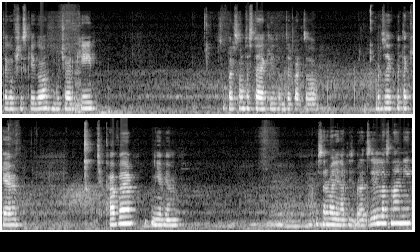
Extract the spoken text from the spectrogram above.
tego wszystkiego, buciorki. Super, są te stojaki, są też bardzo, bardzo jakby takie ciekawe, nie wiem. Jest normalnie napis Brazillas na nich.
